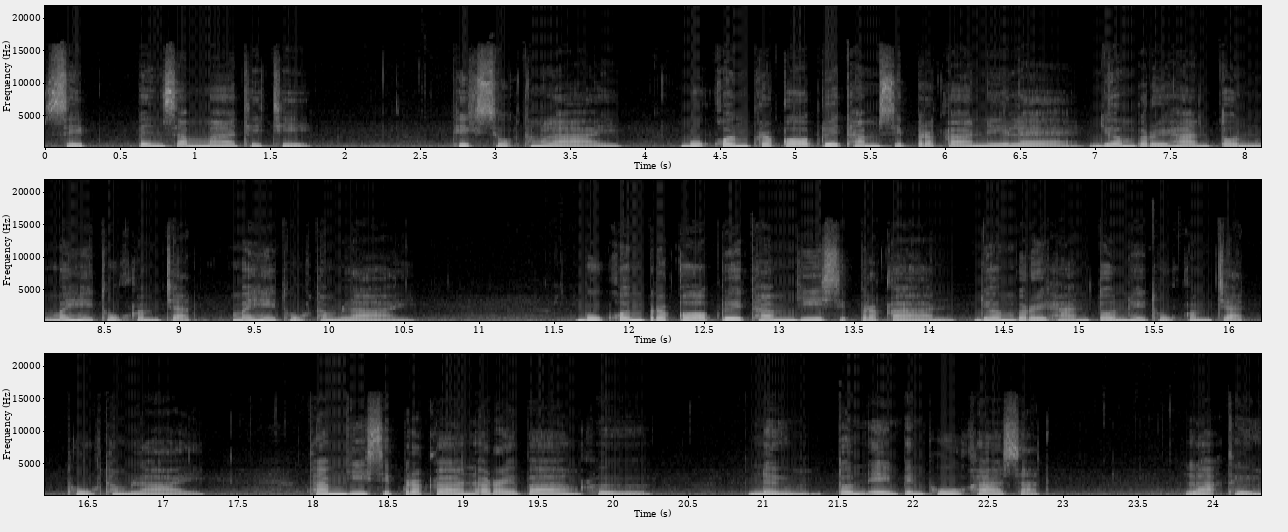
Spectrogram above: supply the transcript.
10. เป็นสัมมาทิฏฐิ ภิกษุทั้งหลาย บุคคลประกอบด้วยธรรมสิบประการนี้แล ย่อมบริหารตนไม่ให้ถูกกำจัด ไม่ให้ถูกทำลาย บุคคลประกอบด้วยธรรมยี่สิบประการ ย่อมบริหารตนให้ถูกกำจัด ถูกทำลาย ธรรมยี่สิบประการอะไรบ้าง คือ 1. ตนเองเป็นผู้ฆ่าสัตว์ ละถึง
